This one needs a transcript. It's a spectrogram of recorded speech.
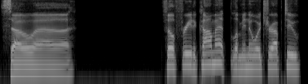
So uh, feel free to comment. Let me know what you're up to.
